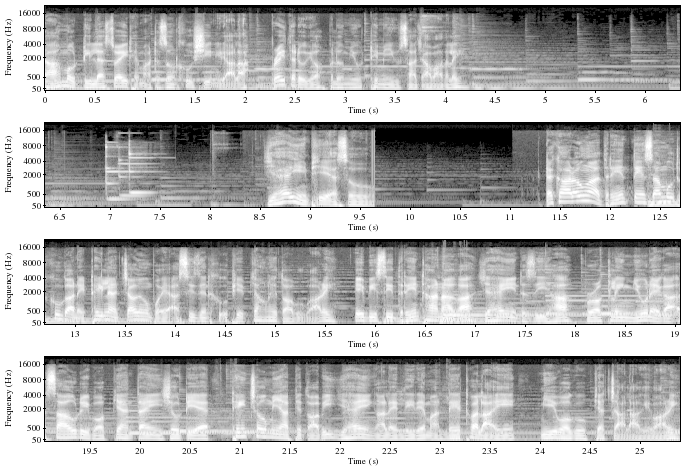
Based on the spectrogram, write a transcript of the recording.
ဒါမှမဟုတ်ဒီလက်ဆွဲအိတ်ထဲမှာတစ်စုံတစ်ခုရှိနေတာလားပရိသတ်တို့ရောဘယ်လိုမျိုးထင်မြင်ယူဆကြပါသလဲ ရဟရင်ဖြစ်ရဆိုတခါတော့ကသတင်းတင်ဆက်မှုတစ်ခုကနေထိတ်လန့်ကြောက်ရွံ့ဖွယ်ရာအစီအစဉ်တစ်ခုအဖြစ်ပြောင်းလဲသွားပူပါတယ်။ ABC သတင်းဌာနကရဟရင်တစီဟာ Brooklyn မြို့နယ်ကအစာအုပ်တွေပေါ်ပြန်တန်းရင်ရုတ်တရက်ထိန်းချုပ်မရဖြစ်သွားပြီးရဟရင်ကလည်းလေထဲမှာလဲထွက်လာရင်မြေပေါ်ကိုပြတ်ကျလာခဲ့ပါတယ်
